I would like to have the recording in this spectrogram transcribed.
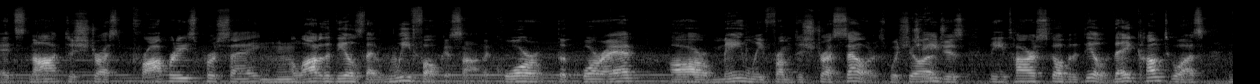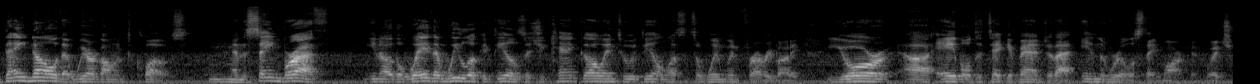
it's not distressed properties per se. Mm-hmm. A lot of the deals that we focus on, the core the core ad, are mainly from distressed sellers, which Sure. changes the entire scope of the deal. They come to us, they know that we are going to close. Mm-hmm. And the same breath, you know, the way that we look at deals is you can't go into a deal unless it's a win-win for everybody. You're uh, able to take advantage of that in the real estate market, which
